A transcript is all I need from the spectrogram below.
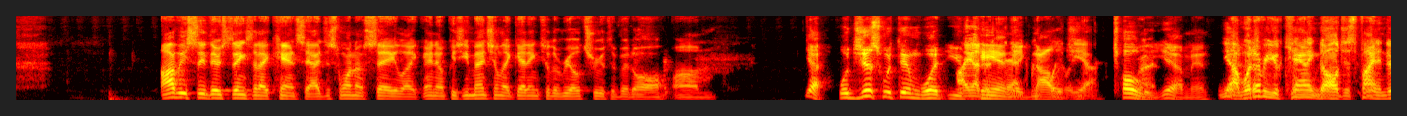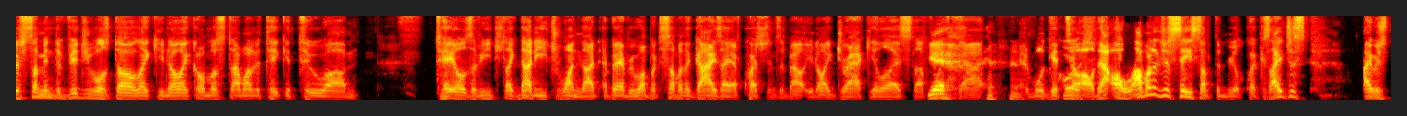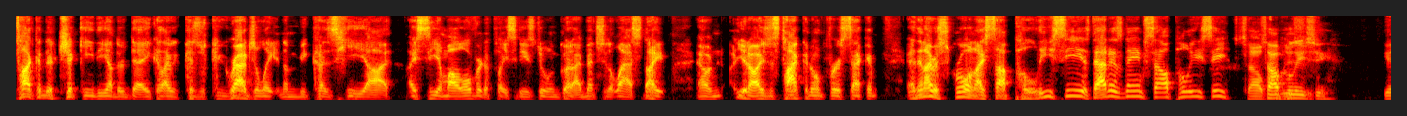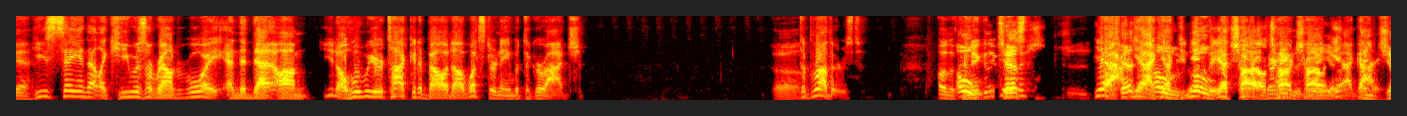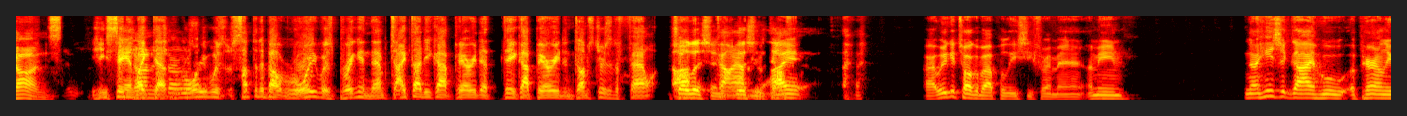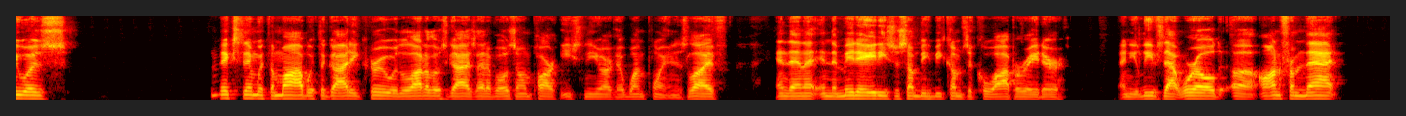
obviously there's things that I can't say. I just want to say, like, you know, because you mentioned like getting to the real truth of it all. Um, Yeah, well, just within what you I can acknowledge. yeah. totally. Right. Yeah, man. Yeah, whatever you can acknowledge is fine. And there's some individuals though, like you know, like almost I want to take it to um tales of each, like not each one, not but everyone, but some of the guys I have questions about, you know, like Dracula and stuff Yeah. like that. And we'll get to all that. Oh, I want to just say something real quick because I just I was talking to Chicky the other day because I because congratulating him because he uh I see him all over the place and he's doing good. I mentioned it last night. And you know, I was just talking to him for a second. And then I was scrolling, I saw Polisi. Is that his name? Sal Polisi? Sal, Sal Polisi. Polisi. Yeah. He's saying that like he was around Roy and then that um, you know, who we were talking about, uh, what's their name with the garage? Uh, The brothers. Oh, the oh, Caniglia Tess, brothers? Yeah, Tess- yeah, oh, yeah, Caniglia, yeah, Charles, Charles, Charles, yeah, I got and it. John. He's saying John like that Charles? Roy was something about Roy was bringing them. To, I thought he got buried at they got buried in dumpsters at the found. So uh, listen, Fountain listen. Avenue. I all right. We could talk about Polisi for a minute. I mean, now he's a guy who apparently was mixed in with the mob, with the Gotti crew, with a lot of those guys out of Ozone Park, East New York, at one point in his life. And then in the mid '80s or something, he becomes a cooperator, and he leaves that world. Uh, on from that,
